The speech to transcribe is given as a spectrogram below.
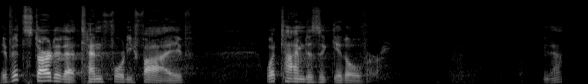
if it started at 10:45, what time does it get over? Yeah.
